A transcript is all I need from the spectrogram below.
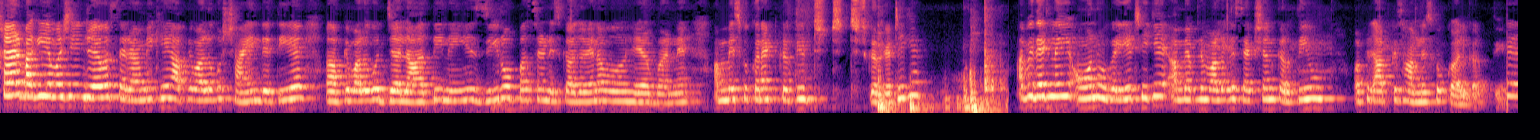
खैर, बाकी ये मशीन जो है वो सेरामिक है, आपके बालों को शाइन देती है आपके बालों को जलाती नहीं है। ज़ीरो परसेंट इसका जो है ना वो हेयर बर्न है। अब मैं इसको कनेक्ट करती हूँ करके, ठीक है? अभी देख लें ये ऑन हो गई है, ठीक है। अब मैं अपने बालों के सेक्शन करती हूँ और फिर आपके सामने इसको कर्ल करती हूँ।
